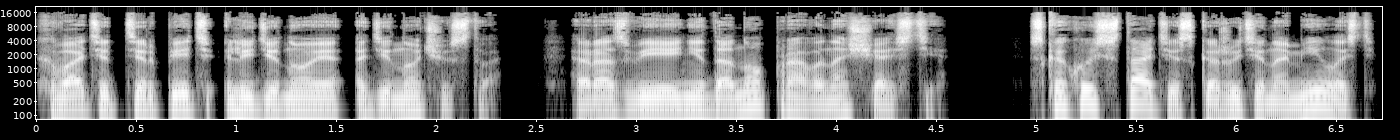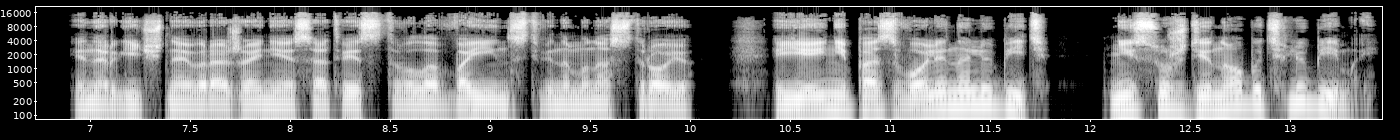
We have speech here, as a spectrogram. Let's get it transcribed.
хватит терпеть ледяное одиночество. Разве ей не дано право на счастье? С какой стати, скажите на милость, энергичное выражение соответствовало воинственному настрою, ей не позволено любить, не суждено быть любимой.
